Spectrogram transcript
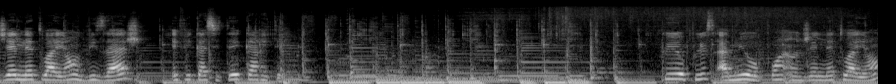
Gel nettoyant visage, efficacité karité. Cuo Plus a mis au point un gel nettoyant,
